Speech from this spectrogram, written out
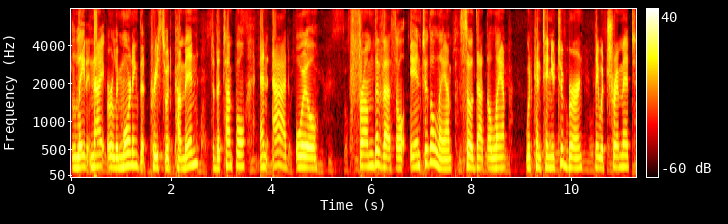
late at night, early morning, the priests would come in to the temple and add oil from the vessel into the lamp so that the lamp would continue to burn. They would trim it.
